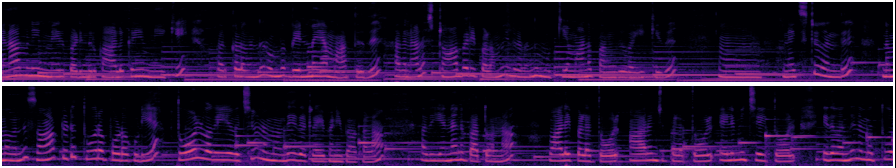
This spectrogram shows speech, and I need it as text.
எனாமலின் மேல் படிந்திருக்கும் அழுக்கையும் நீக்கி பற்களை வந்து ரொம்ப வெண்மையாக மாற்றுது அதனால் ஸ்ட்ராபெரி பழமும் இதில் வந்து முக்கியமான பங்கு வகிக்குது. நெக்ஸ்ட்டு வந்து நம்ம வந்து சாப்பிட்டுட்டு தூர போடக்கூடிய தோல் வகையை வச்சும் நம்ம வந்து இதை ட்ரை பண்ணி பார்க்கலாம். அது என்னன்னு பார்த்தோன்னா வாழைப்பழத்தோல் ஆரஞ்சு பழத்தோல் எலுமிச்சை தோல் இதை வந்து நம்ம தூர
